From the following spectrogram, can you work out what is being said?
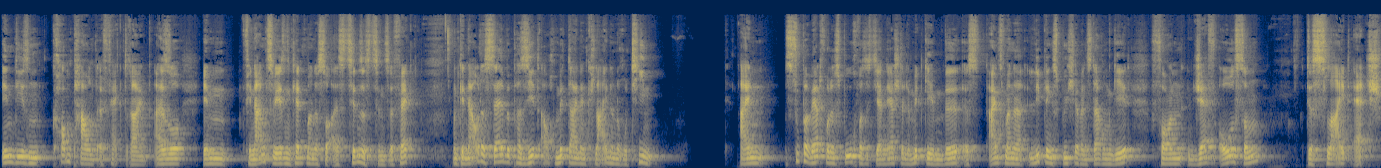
in diesen Compound-Effekt rein. Also im Finanzwesen kennt man das so als Zinseszinseffekt. Und genau dasselbe passiert auch mit deinen kleinen Routinen. Ein super wertvolles Buch, was ich dir an der Stelle mitgeben will, ist eins meiner Lieblingsbücher, wenn es darum geht, von Jeff Olson, The Slight Edge.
